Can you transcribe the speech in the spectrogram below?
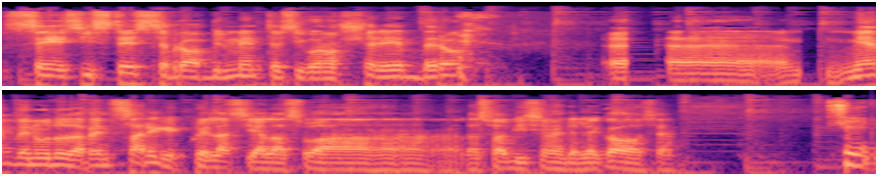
se esistesse probabilmente si conoscerebbero. Eh, eh, mi è venuto da pensare che quella sia la sua, la sua visione delle cose. Sì,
